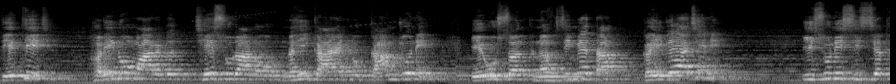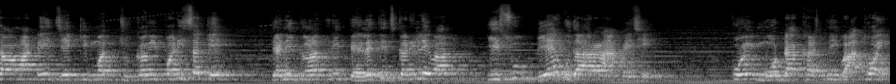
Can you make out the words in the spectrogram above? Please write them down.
તેથી જ હરિનો માર્ગ છે સુરાનો, નહીં કાયનનું કામ જોને એવું સંત નરસિંહ મહેતા કહી ગયા છે ને, ઈસુની શિષ્ય થવા માટે જે કિંમત ચૂકવવી પડી શકે તેની ગણતરી પહેલેથી જ કરી લેવા ઈસુ બે ઉદાહરણ આપે છે. કોઈ મોટા ખર્ચની વાત હોય,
